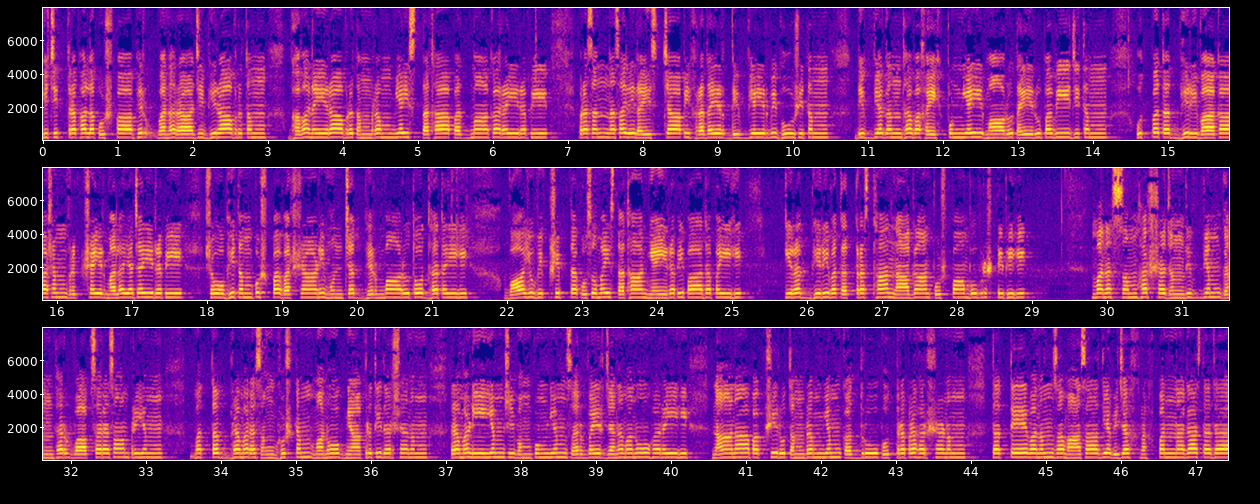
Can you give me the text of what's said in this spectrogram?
विचित्रफलपुष्पाभिर्वनराजिभिरावृतम् भवनैरावृतम् रम्यैस्तथा पद्माकरैरपि प्रसन्नसलिलैश्चापि ह्रदैर्दिव्यैर्विभूषितम् दिव्यगन्धवहैः पुण्यैर्मारुतैरुपवीजितम् उत्पतद्भिरिवाकाशम् वृक्षैर्मलयजैरपि शोभितम् पुष्पवर्षाणि मुञ्चद्भिर्मारुतोद्धतैः वायुविक्षिप्तकुसुमैस्तथान्यैरपि पादपैः किरद्भिरिव तत्रस्थान्नागान् पुष्पाम्बुवृष्टिभिः मनः संहर्षजम् दिव्यम् गन्धर्वाप्सरसाम् प्रियम् मत्तभ्रमरसङ्घुष्टम् मनोज्ञाकृतिदर्शनम् रमणीयम् शिवम् पुण्यम् सर्वैर्जनमनोहरैः नानापक्षिरुतम् रम्यम् कद्रूपुत्रप्रहर्षणम् तत्ते वनम् समासाद्य विजह्नः पन्नगास्तदा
